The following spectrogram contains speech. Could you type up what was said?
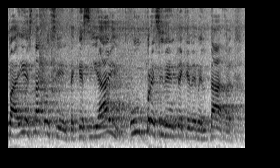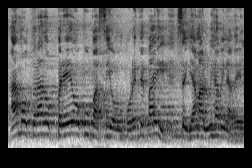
país está consciente que si hay un presidente que de verdad ha mostrado preocupación por este país, se llama Luis Abinader.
